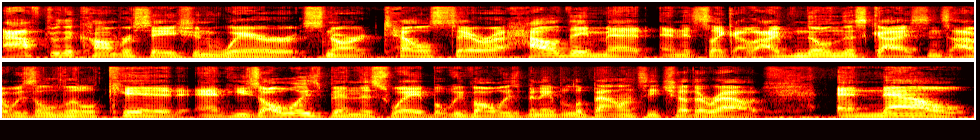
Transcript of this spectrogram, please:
after the conversation where Snart tells Sarah how they met, and it's like I've known this guy since I was a little kid, and he's always been this way, but we've always been able to balance each other out. And now,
